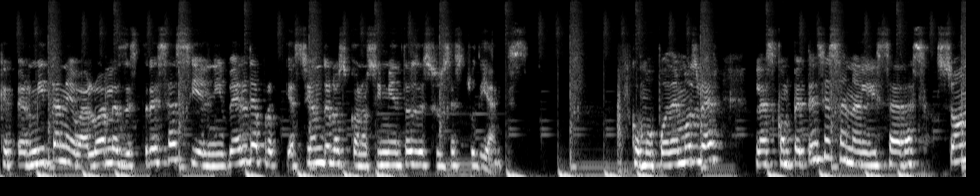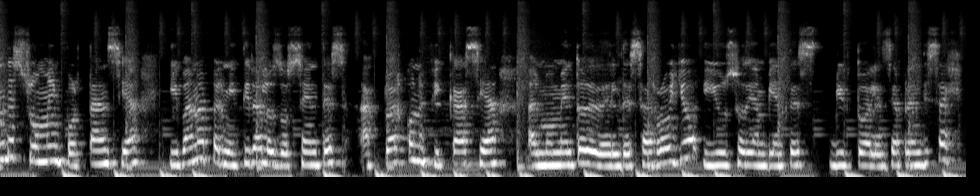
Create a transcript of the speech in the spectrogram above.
que permitan evaluar las destrezas y el nivel de apropiación de los conocimientos de sus estudiantes. Como podemos ver, las competencias analizadas son de suma importancia y van a permitir a los docentes actuar con eficacia al momento del desarrollo y uso de ambientes virtuales de aprendizaje,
